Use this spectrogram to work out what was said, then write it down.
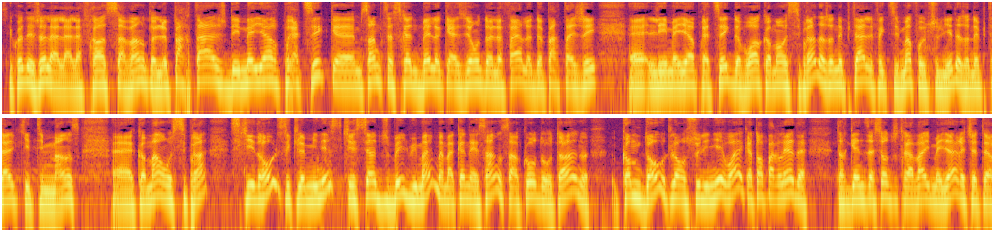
C'est quoi déjà la, la, la, phrase savante? Le partage des meilleures pratiques. Euh, il me semble que ce serait une belle occasion de le faire, de partager euh, les meilleures pratiques, de voir comment on s'y prend dans un hôpital, effectivement, faut le souligner, dans un hôpital qui est immense, euh, comment on s'y prend. Ce qui est drôle, c'est que le ministre Christian Dubé lui-même, à ma connaissance, en cours d'automne, comme d'autres, l'ont souligné, ouais, quand on parlait d'organisation du travail meilleure, etc.,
